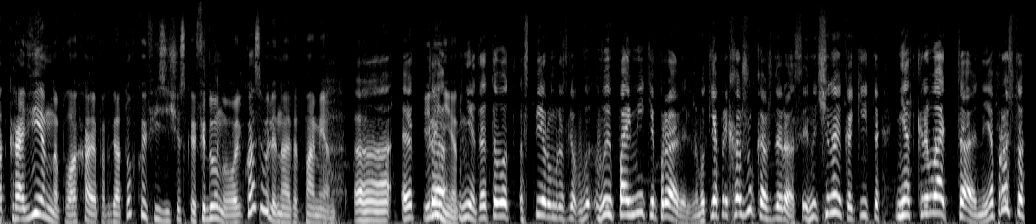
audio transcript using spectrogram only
откровенно плохая подготовка физическая. Федуну указывали на этот момент? А, это, Или нет? Нет, это вот в первом разговоре. Вы, вы поймите правильно. Вот я прихожу каждый раз и начинаю какие-то не открывать тайны. Я просто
